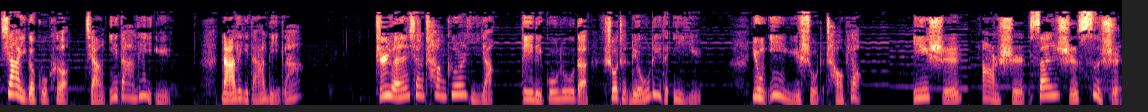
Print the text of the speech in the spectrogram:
下一个顾客。讲意大利语，拿了一沓里拉，职员像唱歌一样嘀里咕噜的说着流利的意语，用意语数着钞票，一十、二十、三十、四十。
